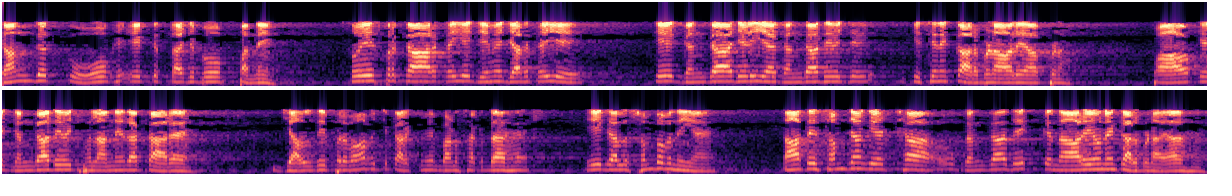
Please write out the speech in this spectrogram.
ਗੰਗ ਘੋਖ ਇੱਕ ਤਜਬੋ ਭੰਨੇ। ਸੋ ਇਸ ਪ੍ਰਕਾਰ ਕਹੀਏ ਜਿਵੇਂ ਜਦ ਕਹੀਏ ਕਿ ਗੰਗਾ ਜਿਹੜੀ ਆ ਗੰਗਾ ਦੇ ਵਿੱਚ ਕਿਸੇ ਨੇ ਘਰ ਬਣਾ ਲਿਆ ਆਪਣਾ। ਭਾਵ ਕਿ ਗੰਗਾ ਦੇ ਵਿੱਚ ਫਲਾਣੇ ਦਾ ਘਰ ਹੈ। ਜਲ ਦੇ ਪ੍ਰਵਾਹ ਵਿੱਚ ਘਰ ਕਿਵੇਂ ਬਣ ਸਕਦਾ ਹੈ? ਇਹ ਗੱਲ ਸੰਭਵ ਨਹੀਂ ਹੈ। ਤਾਂ ਤੇ ਸਮਝਾਂਗੇ, ਅੱਛਾ, ਉਹ ਗੰਗਾ ਦੇ ਕਿਨਾਰੇ ਉਹਨੇ ਘਰ ਬਣਾਇਆ ਹੈ।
